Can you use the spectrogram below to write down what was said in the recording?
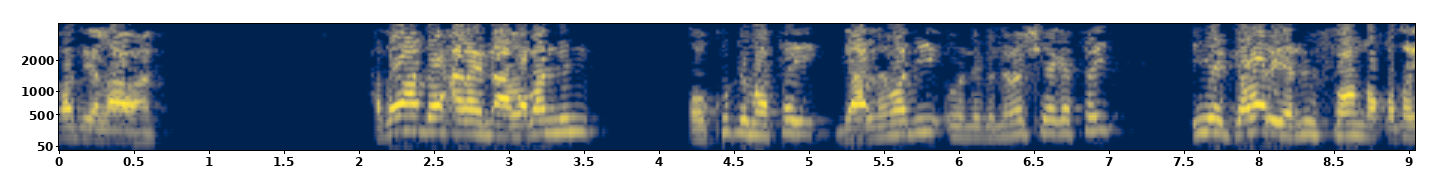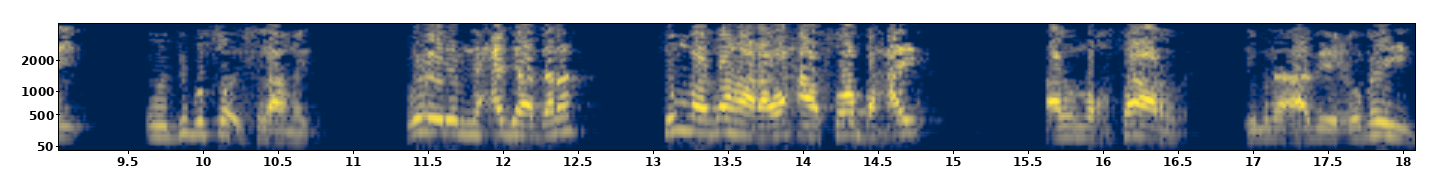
radia allahu canhu haddaba hadda waxaan haynaa laba nin oo ku dhimatay gaalnimadii oo nebinimo sheegatay iyo gabar iyo nin soo noqday oo dib u soo islaamay. Wuxuu yidhi ibn xajar haddana uma dahara waxaa soo baxay almukhtaar ibn abi cubayd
